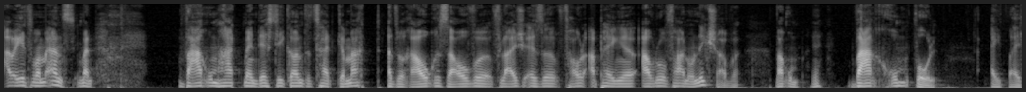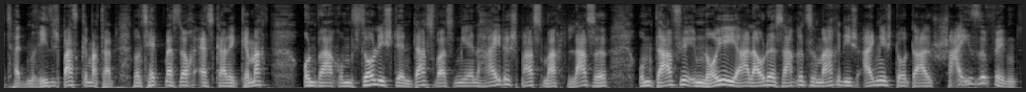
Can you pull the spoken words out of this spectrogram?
Aber jetzt mal im Ernst, ich meine, warum hat man das die ganze Zeit gemacht? Also Rauche, Saufe, Fleisch esse, faul abhänge, Auto fahren und nicht schaffe. Warum? ne? Warum wohl? Weil es halt einen riesen Spaß gemacht hat. Sonst hätte man es doch erst gar nicht gemacht. Und warum soll ich denn das, was mir einen Heide Spaß macht, lasse, um dafür im neuen Jahr lauter Sachen zu machen, die ich eigentlich total scheiße finde?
